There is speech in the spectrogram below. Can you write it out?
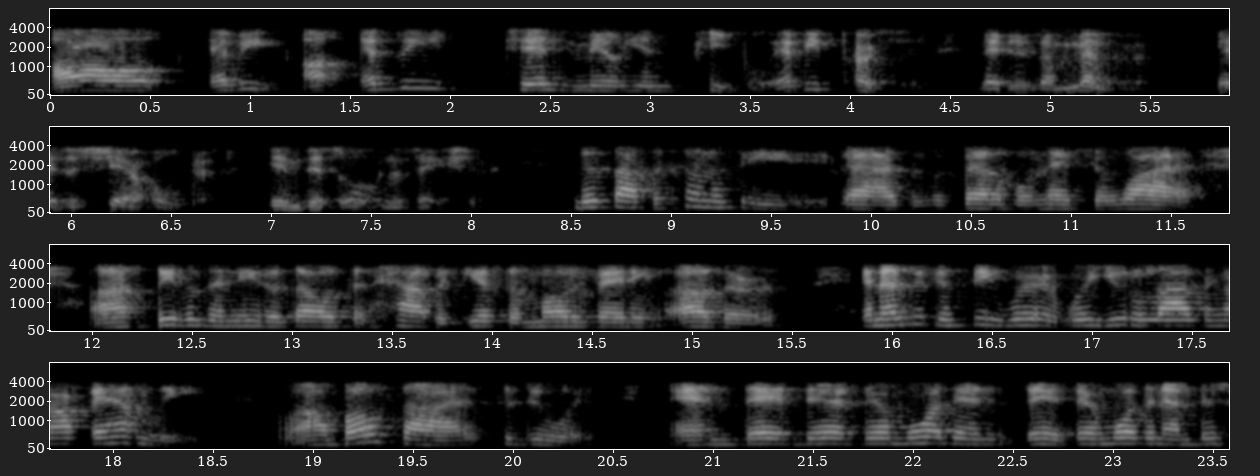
All every every 10 million people, every person that is a member is a shareholder in this organization. This opportunity, guys, is available nationwide. Uh, Stephen's in need of those that have the gift of motivating others. And as you can see, we're we're utilizing our family on both sides to do it. And they they're they're more than they they're more than ambitious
